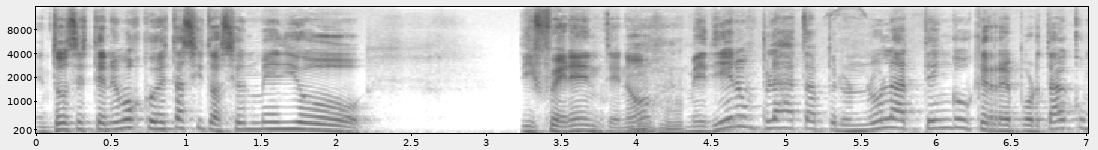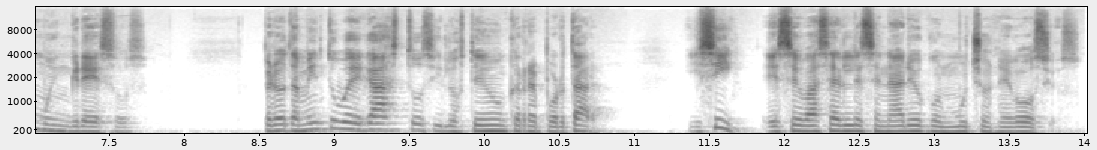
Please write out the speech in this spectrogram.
Entonces tenemos con esta situación medio diferente, ¿no? Me dieron plata, pero no la tengo que reportar como ingresos, pero también tuve gastos y los tengo que reportar. Y sí, ese va a ser el escenario con muchos negocios.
